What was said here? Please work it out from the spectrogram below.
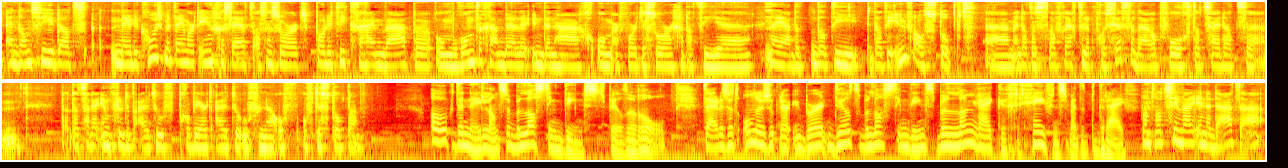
En dan zie je dat Nelly Kroes meteen wordt ingezet als een soort politiek geheim wapen om rond te gaan bellen in Den Haag om ervoor te zorgen dat die, uh, nou ja, dat, dat, die, dat die inval stopt. Um, en dat het strafrechtelijk processen daarop volgt dat zij, dat, dat, dat zij daar invloed op uit probeert uit te oefenen of, of te stoppen. Ook de Nederlandse Belastingdienst speelt een rol. Tijdens het onderzoek naar Uber deelt de Belastingdienst belangrijke gegevens met het bedrijf. Want wat zien wij in de data?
